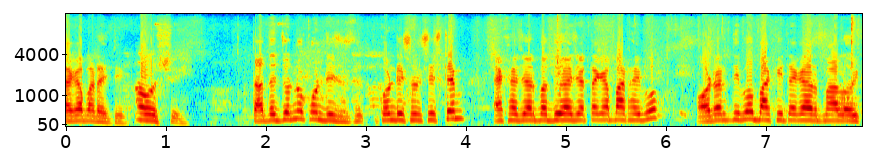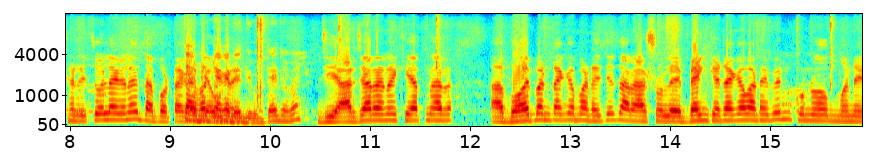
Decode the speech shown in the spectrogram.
টাকা পাঠাইতে। অবশ্যই। তাদের জন্য কন্ডিশন সিস্টেম এক হাজার বা দুই হাজার টাকা পাঠাইবো। অর্ডার দিব বাকি টাকার মাল ওইখানে চলে গেলে তারপর টাকা দিব তাই তো জি আর যারা নাকি আপনার ভয় পান টাকা পাঠাইতে তারা আসলে ব্যাংকে টাকা পাঠাবেন কোনো মানে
